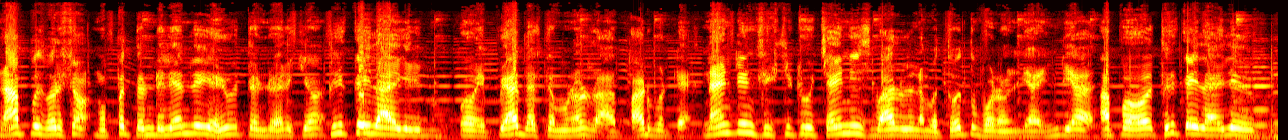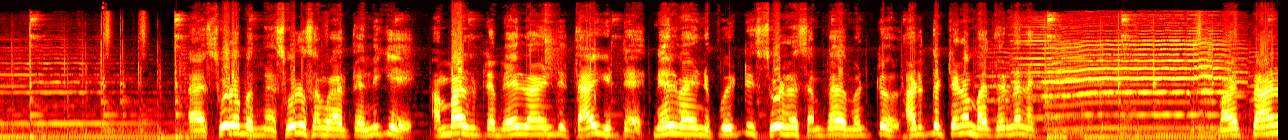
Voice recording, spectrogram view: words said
நாற்பது வருஷம் முப்பத்தொண்டுலேருந்து எழுபத்தெண்டு வரைக்கும் திருக்கைலாயகிரி இப்போ எப்படியாவது தரிசனம் பண்ணணும்னு பாடுபட்டேன். நைன்டீன் சிக்ஸ்டி டூ சைனீஸ் வாரில் நம்ம தோத்து போனோம் இல்லையா இந்தியா? அப்போது திருக்கைலாயில அஹ், சூரபத்ம சூரசம்ஹாரத்தை அன்னைக்கு அம்பாள் கிட்ட மேல் வாங்கிட்டு தாய் கிட்ட மேல் வாங்கிட்டு போயிட்டு சூரனை சம்சாரம் மட்டும் அடுத்த க்ஷணம் பார்த்தோன்னா எனக்கு மகத்தான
